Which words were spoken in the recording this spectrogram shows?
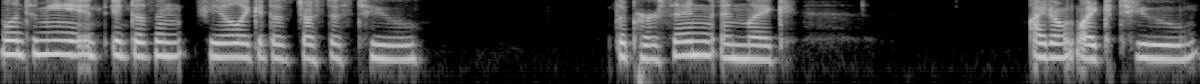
Well, and to me, it, it doesn't feel like it does justice to the person. And like, I don't like to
